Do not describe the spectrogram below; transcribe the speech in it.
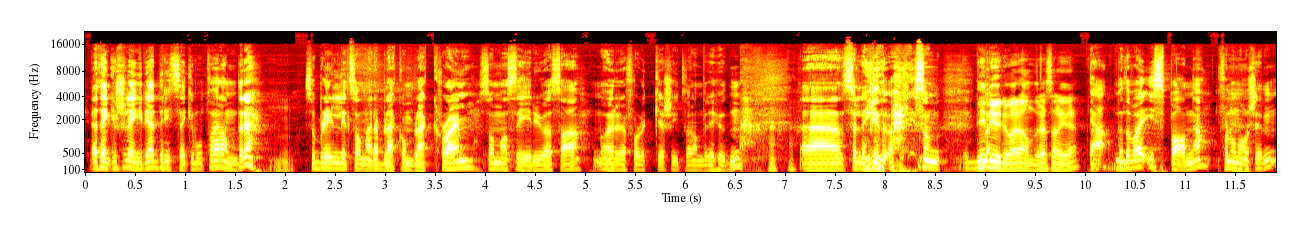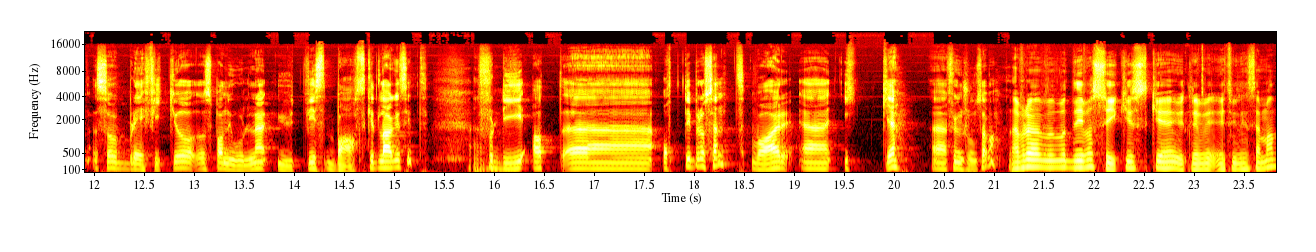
jeg tenker Så lenge de er drittsekker mot hverandre, så blir det litt sånn der black on black crime, som man sier i USA når folk skyter hverandre i huden. Uh, så lenge du er liksom De lurer hverandre, så er det greit? ja, Men det var i Spania for noen år siden, så ble, fikk jo spanjolene utvist basketlaget sitt. Fordi at uh, 80% var uh, ikke eh, funksjonshemma. Nei, for De var psykisk eh, utviklingshemma,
